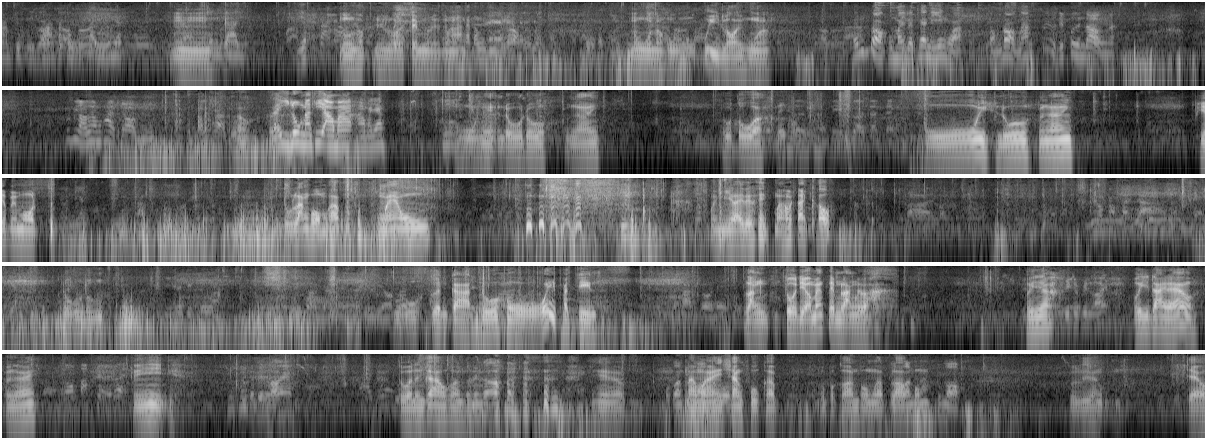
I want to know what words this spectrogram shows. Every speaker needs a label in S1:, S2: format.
S1: านจุกบานประตูเต็มไปหมด
S2: อืม
S1: ยังใหญ่เย็บ
S2: นู่นครับนี่รอยเต็มเลยตรง
S1: มา
S2: นั้น
S1: ก็ต้องยิงแล้วโอ้ปะจี
S2: นู่นนะโหอุ้ยรอยหัว
S1: ไอ้ลูกดอกกูไม่เหลือแค่นี้เองวะสองดอกนะ
S3: ไม่อยู่ที่ปืนดอกนะลูกเดียวทำขายไปดอกนี้
S2: เอ้า
S1: แล้วอีลูกนั้นที่เอามาเอามายัง
S2: โอ้โหเนี่ยดูดูเป็นไง ดูตัว
S1: ได้ท
S2: โอ้ยดูเป็นไง เพียบไปหมด ดูลังผมครับ แมว ไม่มีอะไรเลยมาไม่ได้เข้าดูดูดูเกินกาดดูโหยปลาจีน หลังตัวเดียวแม่งเต็มหลังเลยวะ เฮ้ยอะเฮ้ยได้แล้วเป็นไง นี่
S1: จะเป็นร้อยครับ
S2: ตัวหนึ่งก็เอาก่อน
S1: ตัวนึงก็เอา
S2: นี่ครับ
S1: อุปกรณ์
S2: หน้าไม้ช่างฟุกครับ อุปกรณ์ผมครับลอกผม
S1: พี่หมอก
S2: ดูเรื่อง แจ๋ว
